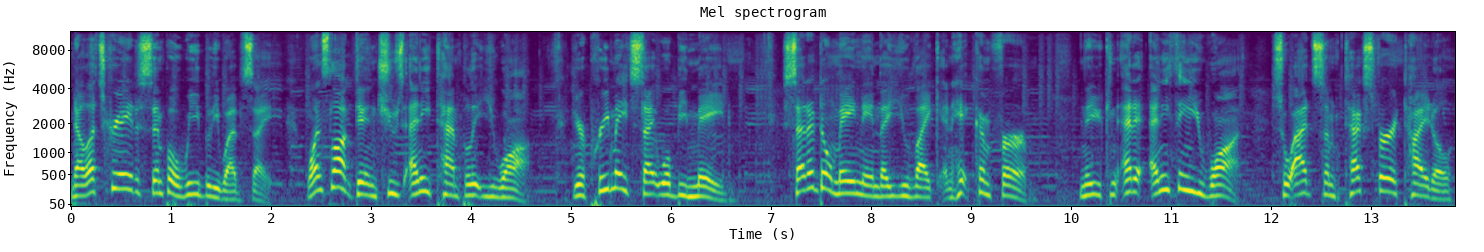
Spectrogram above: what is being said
Now let's create a simple Weebly website. Once logged in, choose any template you want. Your pre-made site will be made. Set a domain name that you like and hit confirm. Now you can edit anything you want, so add some text for a title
